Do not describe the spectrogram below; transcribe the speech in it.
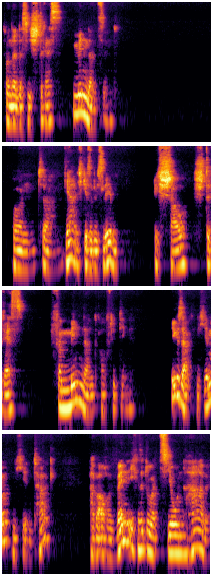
sondern dass sie Stress mindernd sind. Und äh, ja, ich gehe so durchs Leben. Ich schaue Stress vermindernd auf die Dinge. Wie gesagt, nicht immer, nicht jeden Tag, aber auch wenn ich eine Situation habe,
